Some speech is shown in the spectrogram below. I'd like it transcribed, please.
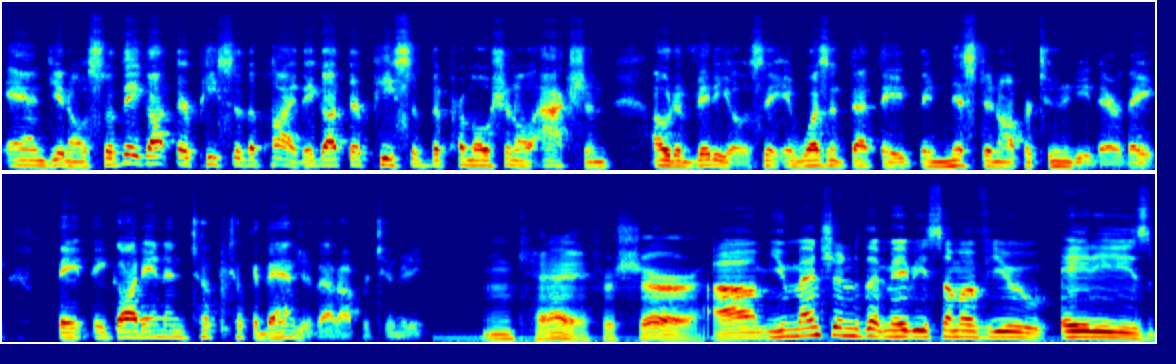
And you know, so they got their piece of the pie. They got their piece of the promotional action out of videos. It wasn't that they they missed an opportunity there. They they they got in and took took advantage of that opportunity. Okay, for sure. Um, you mentioned that maybe some of you 80s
